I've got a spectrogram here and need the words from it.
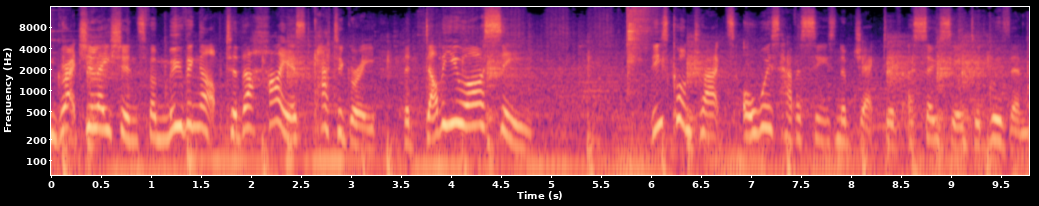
Congratulations for moving up to the highest category, the WRC. These contracts always have a season objective associated with them.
